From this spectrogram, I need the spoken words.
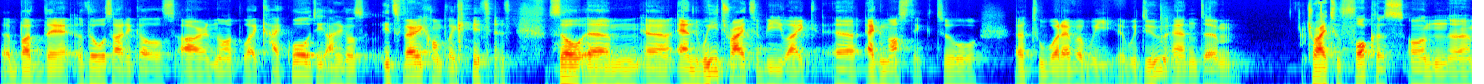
but the, those articles are not like high quality articles. It's very complicated. so um, uh, and we try to be like uh, agnostic to uh, to whatever we we do and um, try to focus on uh,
